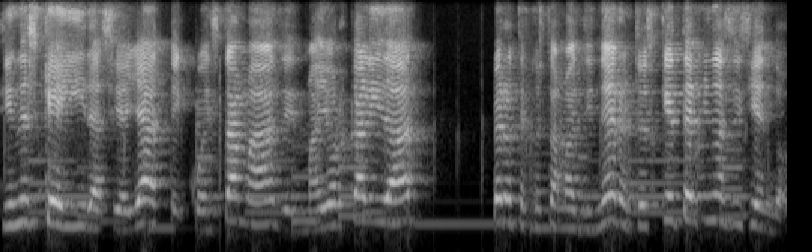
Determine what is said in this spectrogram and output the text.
Tienes que ir hacia allá, te cuesta más, de mayor calidad, pero te cuesta más dinero. Entonces, ¿qué terminas diciendo?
